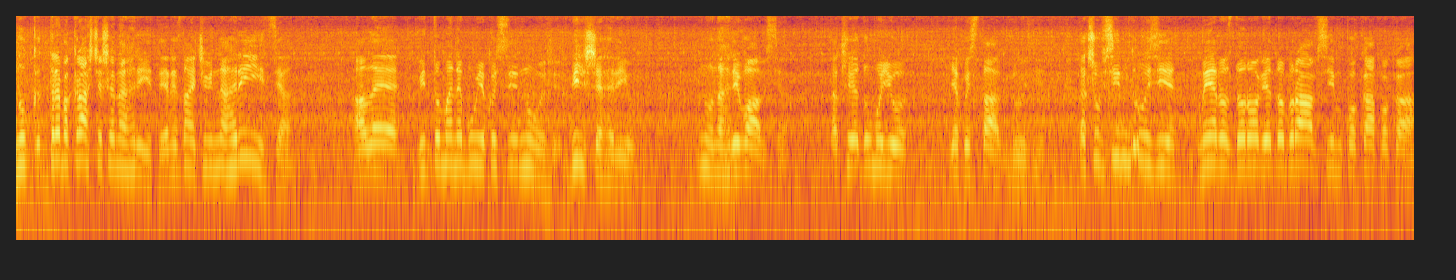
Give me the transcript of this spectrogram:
Ну, треба краще ще нагріти. Я не знаю, чи він нагріється, але він то в мене був якось ну, більше грів. Ну, нагрівався. Так що я думаю, якось так, друзі. Так що всім, друзі, миру, здоров'я, добра, всім пока-пока.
